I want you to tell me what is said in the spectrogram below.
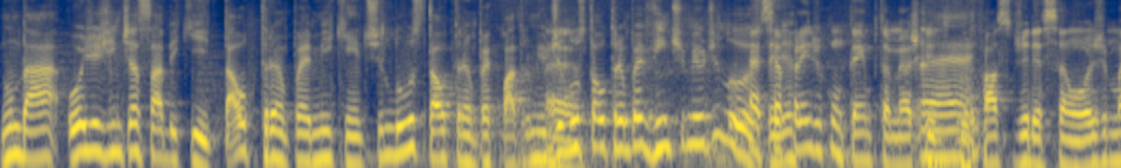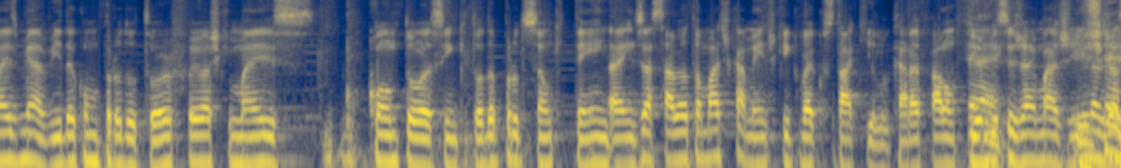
Não dá. Hoje a gente já sabe que tal trampo é 1.500 de luz, tal trampo é 4 mil de luz, tal trampo é 20 mil de luz. É, você aprende com o tempo também. Eu acho que É. eu faço direção hoje, mas minha vida como produtor foi, eu acho que mais contou, assim, que toda produção que tem, a gente já sabe automaticamente o que, que vai custar aquilo. O cara fala um filme, É. você já imagina, Já- já, já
